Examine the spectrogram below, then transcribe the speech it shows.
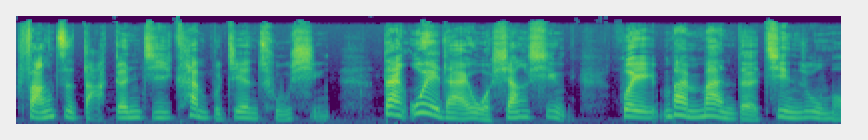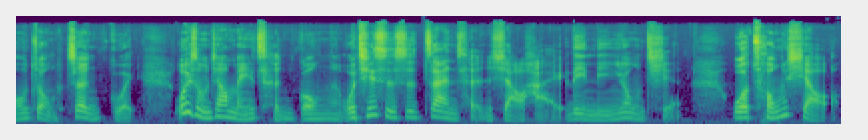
房子打根基，看不见雏形。但未来我相信会慢慢的进入某种正轨。为什么叫没成功呢？我其实是赞成小孩领零用钱。我从小，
